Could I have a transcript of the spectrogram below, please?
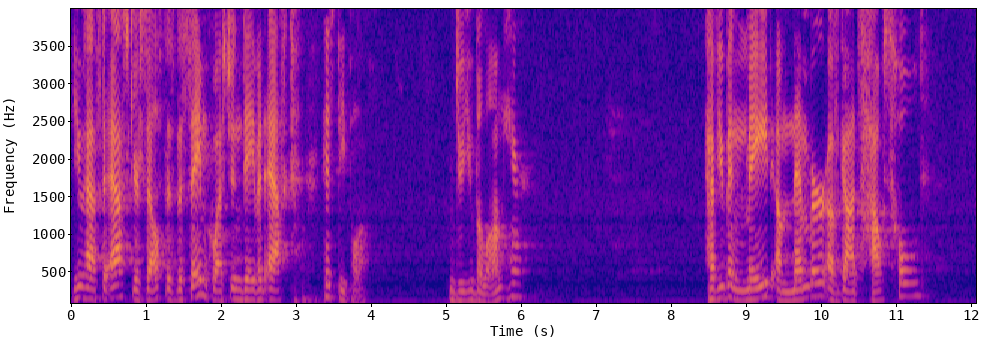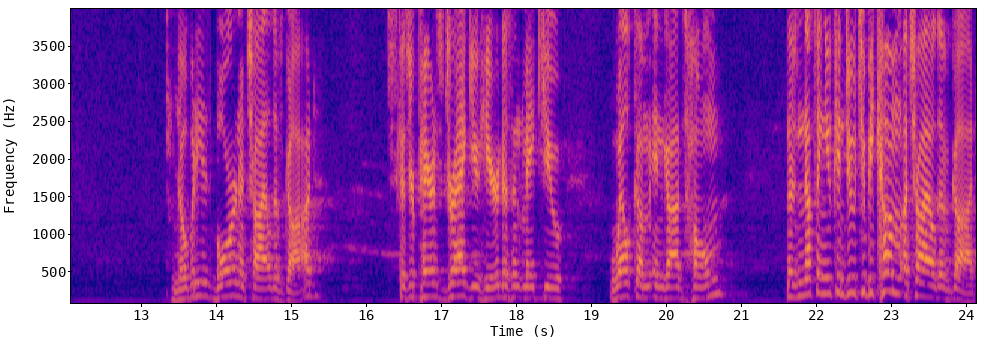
you have to ask yourself is the same question David asked his people Do you belong here? Have you been made a member of God's household? Nobody is born a child of God. Just because your parents drag you here doesn't make you welcome in God's home. There's nothing you can do to become a child of God.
